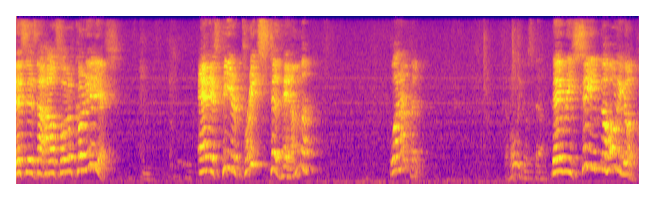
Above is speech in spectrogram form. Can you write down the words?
This is the household of Cornelius. And as Peter preached to them, what happened? The Holy Ghost fell. They received the Holy Ghost.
